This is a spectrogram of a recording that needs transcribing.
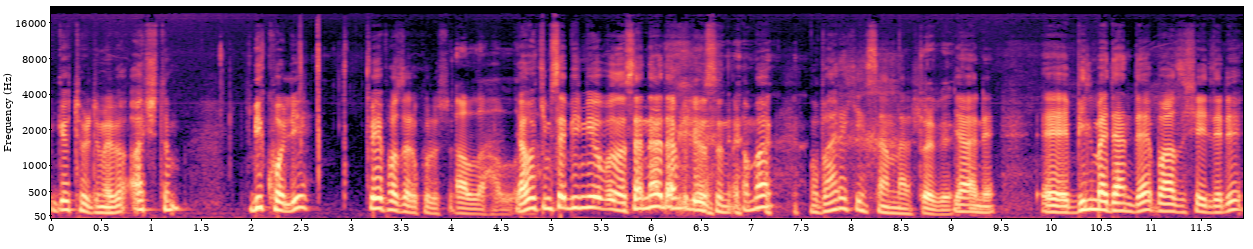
götürdüm eve açtım. Bir koli Bey pazarı kurusu. Allah Allah. Yahu kimse bilmiyor bunu. Sen nereden biliyorsun? Ama mübarek insanlar. Tabii. Yani e, bilmeden de bazı şeyleri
